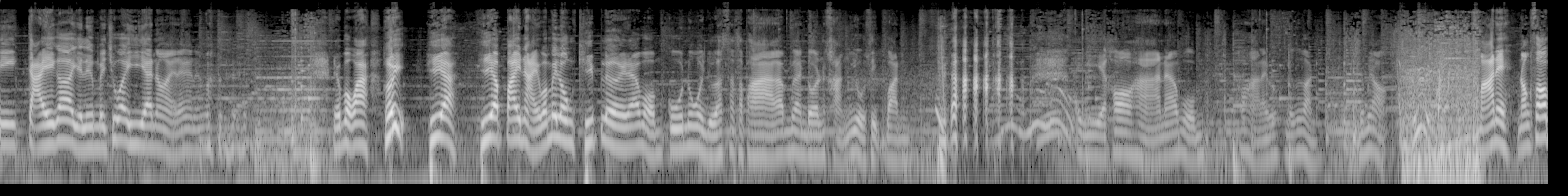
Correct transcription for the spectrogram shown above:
มีใจก็อย่าลืมไปช่วยเฮียหน่อยแล้วกันะ เดี๋ยวบอกว่า เฮ้ย เฮีย เฮียไปไหนว่าไม่ลงคลิปเลยนะครับผม กูนู่นอยู่รัฐสภาครับเพื่อนโดนขังอยู่สิบวัน ไอ้เฮียข้อหานะครับผม ข้อหาอะไรรู้นึกก่อนนึกไม่ออก มาเด้น้องส้ม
